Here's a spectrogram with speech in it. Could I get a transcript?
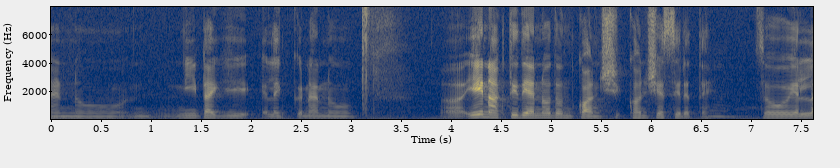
ನಾನು ನೀಟಾಗಿ ಲೈಕ್ ನಾನು ಏನಾಗ್ತಿದೆ ಅನ್ನೋದೊಂದು ಕಾನ್ಶಿ ಕಾನ್ಷಿಯಸ್ ಇರುತ್ತೆ. ಸೊ ಎಲ್ಲ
